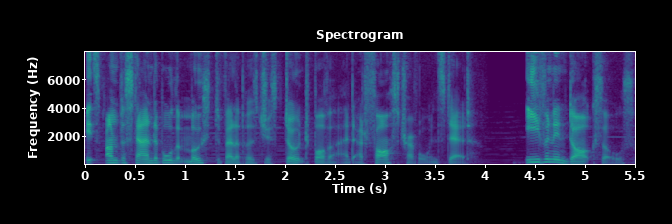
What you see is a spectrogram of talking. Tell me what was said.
It's understandable that most developers just don't bother and add fast travel instead. Even in Dark Souls,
